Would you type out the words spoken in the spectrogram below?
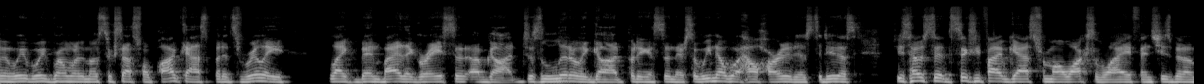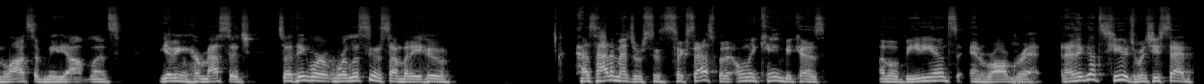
mean, we, we've grown one of the most successful podcasts, but it's really like been by the grace of God, just literally God putting us in there. So we know how hard it is to do this. She's hosted 65 guests from all walks of life, and she's been on lots of media outlets giving her message. So I think we're we're listening to somebody who has had a measure of success, but it only came because of obedience and raw mm. grit. And I think that's huge. When she said,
